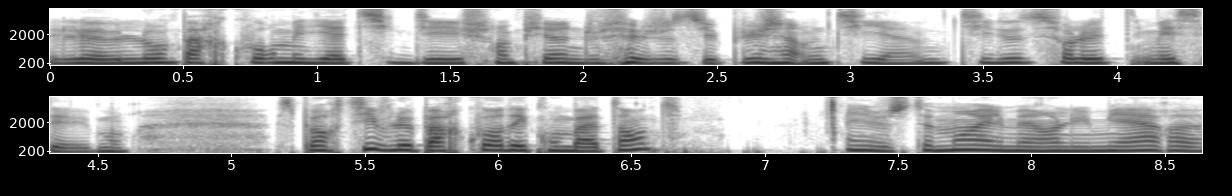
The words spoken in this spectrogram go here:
le long parcours médiatique des championnes. Je, ne sais plus, j'ai un petit, un petit doute sur le, mais c'est bon. Sportive, le parcours des combattantes. Et justement, elle met en lumière euh,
